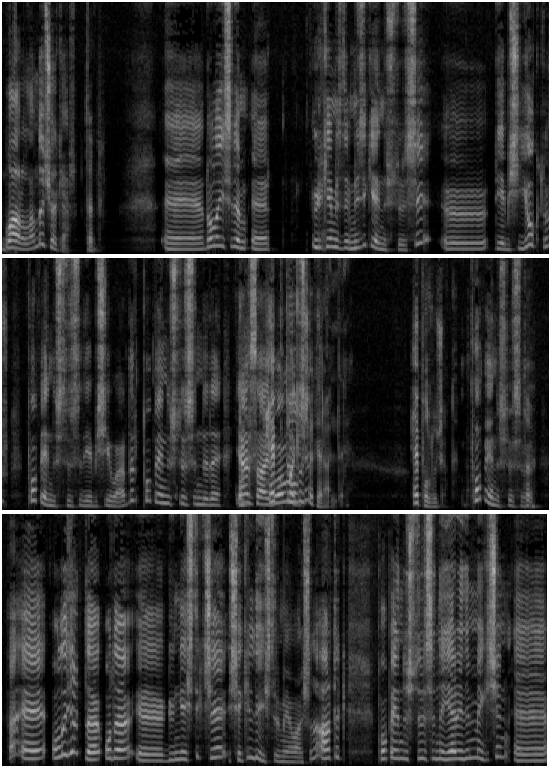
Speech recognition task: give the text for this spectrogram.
Var olan da çöker. Tabii. E, dolayısıyla e, ülkemizde müzik endüstrisi e, diye bir şey yoktur. Pop endüstrisi diye bir şey vardır. Pop endüstrisinde de yer sahibi Hep olmak de olacak için, herhalde. Hep olacak. Pop endüstrisi mi? Ha, e, olacak da o da e, gün geçtikçe şekil değiştirmeye başladı. Artık pop endüstrisinde yer edinmek için e,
